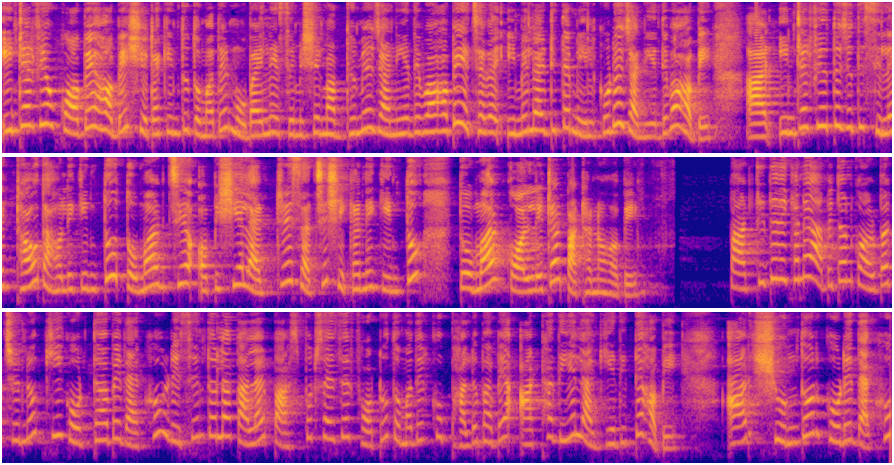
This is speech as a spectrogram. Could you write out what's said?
ইন্টারভিউ কবে হবে সেটা কিন্তু তোমাদের মোবাইলে এস এম এসের মাধ্যমেও জানিয়ে দেওয়া হবে। এছাড়া ইমেল আইডিতে মেল করেও জানিয়ে দেওয়া হবে। আর ইন্টারভিউতে যদি সিলেক্ট হও, তাহলে কিন্তু তোমার যে অফিসিয়াল অ্যাড্রেস আছে, সেখানে কিন্তু তোমার কল লেটার পাঠানো হবে। প্রার্থীদের এখানে আবেদন করবার জন্য কি করতে হবে দেখো। রিসেন্ট তোলা কালার পাসপোর্ট সাইজের ফটো তোমাদের খুব ভালোভাবে আঠা দিয়ে লাগিয়ে দিতে হবে। আর সুন্দর করে দেখো,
